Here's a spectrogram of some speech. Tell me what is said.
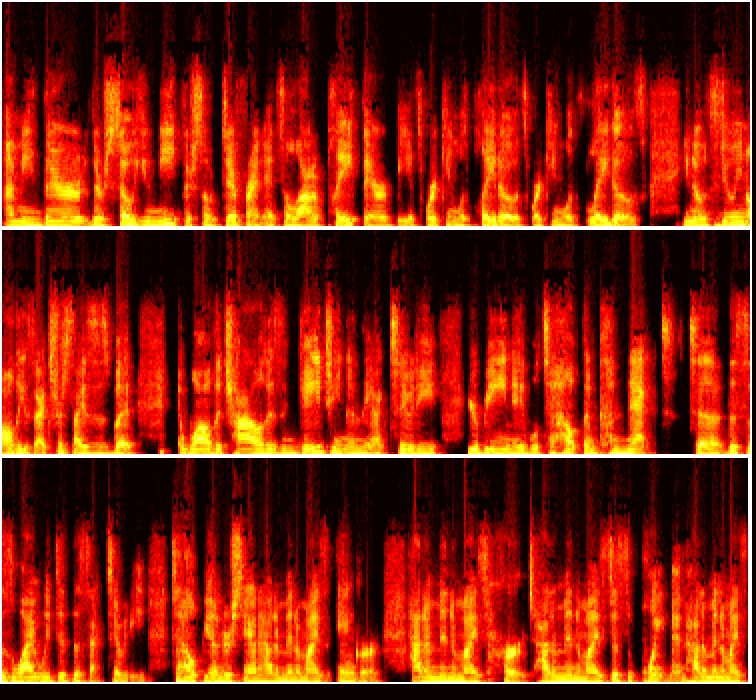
I mean, they're, they're so unique. They're so different. It's a lot of play therapy. It's working with Play-Doh. It's working with Legos, you know, it's doing all these exercises. But while the child is engaging in the activity, you're being able to help them connect to this is why we did this activity to help you understand how to minimize anger, how to minimize hurt, how to minimize disappointment, how to minimize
